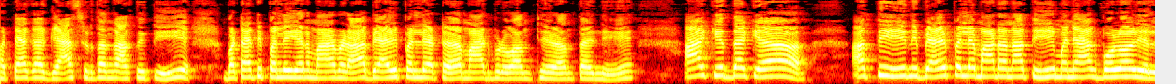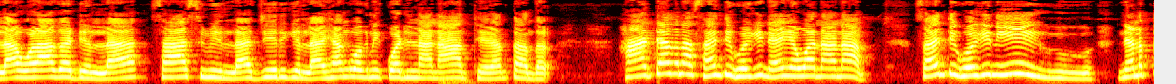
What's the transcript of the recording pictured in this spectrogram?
ಹೊಟ್ಯಾಗ ಗ್ಯಾಸ್ ಹಿಡ್ದಂಗ ಆಗ್ತೈತಿ. ಬಟಾಟಿ ಪಲ್ಯ ಏನು ಮಾಡ್ಬೇಡ, ಬ್ಯಾಳಿ ಪಲ್ಯ ಅಟ ಮಾಡ್ಬಿಡು ಅಂತ ಹೇಳಿ ಅಂತಾನಿ. ಆಕಿದ್ದಾಕೆ ಅತ್ತಿ, ನೀ ಬ್ಯಾಳಿ ಪಲ್ಯ ಮಾಡೋಣತಿ ಮನ್ಯಾಗ ಬೆಳ್ಳುಳ್ಳಿಲ್ಲ ಉಳ್ಳಾಗಡ್ಡಿ ಇಲ್ಲ, ಸಾಸಿವಿ ಇಲ್ಲ, ಜೀರಿಗೆ ಇಲ್ಲ, ಹೆಂಗ್ ಹೋಗಿ ನೀ ಕೊಡ್ಲಿ ನಾನ ಅಂತ ಹೇಳಿ ಅಂತ ಅಂದ. ಹಾಟ್ಯಾಗ ನಾ ಸಂತಿಗೆ ಹೋಗಿನಿ, ಯವ್ವ ನಾನ. ಸಂತಿಗೆ ಹೋಗಿನಿ, ನೆನಪ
